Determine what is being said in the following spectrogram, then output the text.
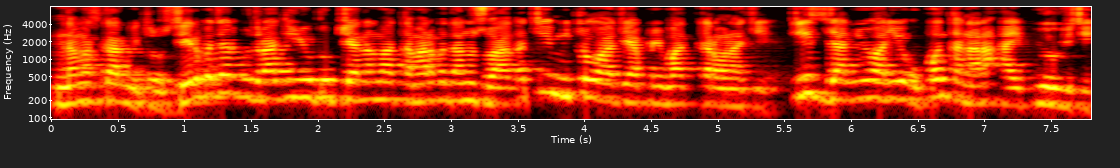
નમસ્કાર મિત્રો. શેરબજાર ગુજરાતી યુટ્યુબ ચેનલમાં તમારા બધાનું સ્વાગત છે. મિત્રો, આજે આપણે વાત કરવાના છીએ ત્રીસ જાન્યુઆરીએ ઓપન થનારા આઈપીઓ વિશે.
